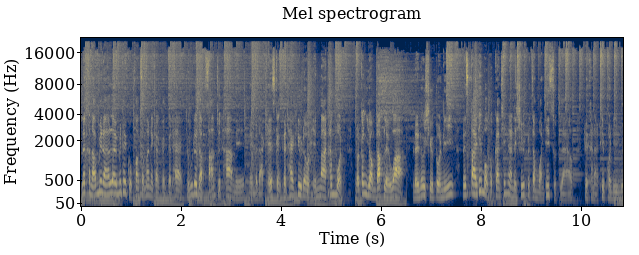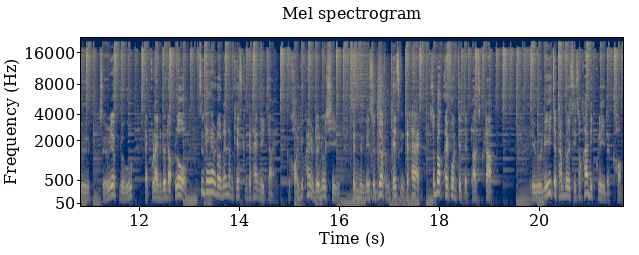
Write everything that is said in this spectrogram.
และขนาดไม่หนาเลยไม่ได้กับความสามารถในการกันกระแทกถึงระดับ 3.5 เมตร ในบรรดาเคสกันกระแทกที่เราเห็นมาทั้งหมด เราต้องยอมรับเลยว่า Reno Shield ตัวนี้เป็นสไตล์ที่เหมาะกับการใช้งานในชีวิตประจำวันที่สุดแล้ว โดยขนาดที่พอดีมือ สวยเรียบหรู แต่แกร่งระดับโลก ซึ่งถ้าให้เราแนะนำเคสกันกระแทกในใจ ก็ขอยกให้ Reno Shield เป็นหนึ่งในสุดยอดของเคสกันกระแทกสำหรับ iPhone 77 Plus ครับรีวิวนี้จะทำโดย 425degree.com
